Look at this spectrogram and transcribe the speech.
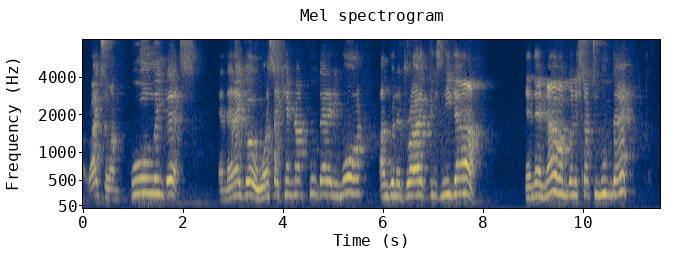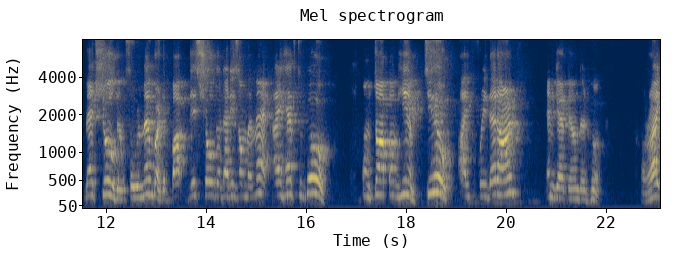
All right, so I'm pulling this. And then I go, once I cannot pull that anymore, I'm gonna drive this knee down. And then now I'm gonna start to move that, that shoulder. So remember, the this shoulder that is on the mat, I have to go on top of him till I free that arm and get the underhook. All right?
